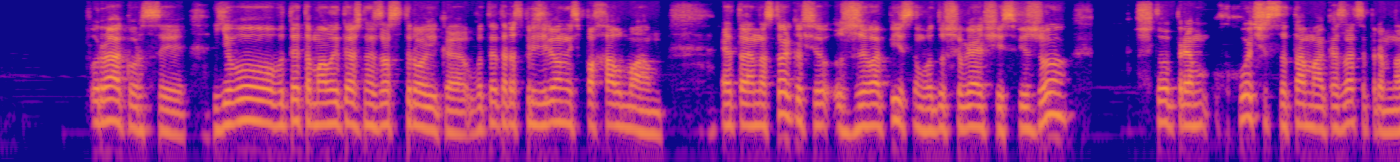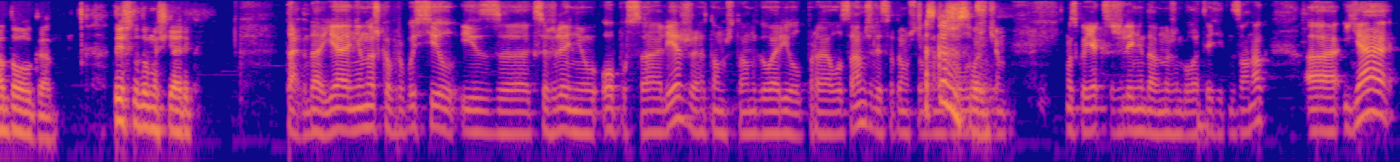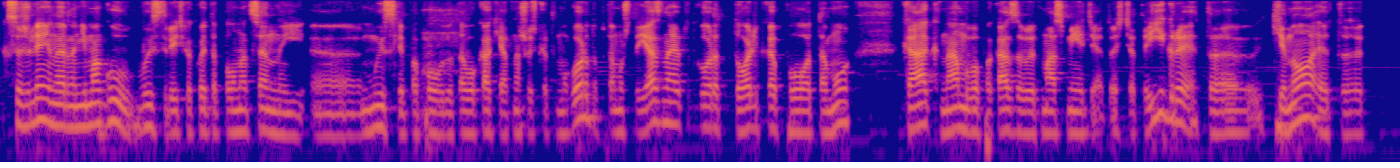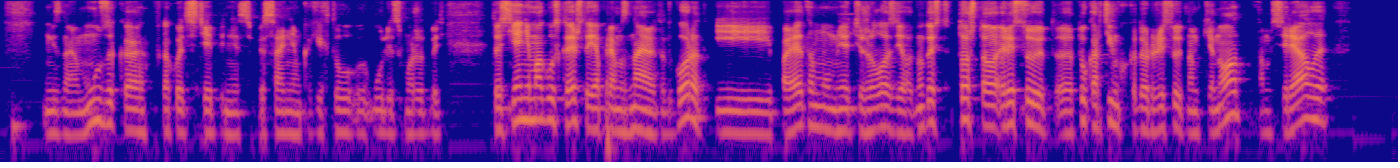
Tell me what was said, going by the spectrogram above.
ракурсы, его вот эта малоэтажная застройка, вот эта распределенность по холмам. Это настолько все живописно, воодушевляюще и свежо, что прям хочется там оказаться прям надолго. Ты что думаешь, Ярик? Так, да, я немножко пропустил из, э, к сожалению, опуса Олежи о том, что он говорил про Лос-Анджелес, о том, что он Расскажи его лучше, свой. чем Москву. Я, к сожалению, да, нужно было ответить на звонок. А, Я, к сожалению, наверное, не могу выстроить какой-то полноценной э, мысли по поводу того, как я отношусь к этому городу, потому что я знаю этот город только по тому, как нам его показывают масс-медиа. То есть это игры, это кино, это, не знаю, музыка в какой-то степени с описанием каких-то улиц, может быть. То есть я не могу сказать, что я прям знаю этот город, и поэтому мне тяжело сделать. Ну, то есть то, что рисует, э, ту картинку, которую рисует нам кино, там сериалы,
